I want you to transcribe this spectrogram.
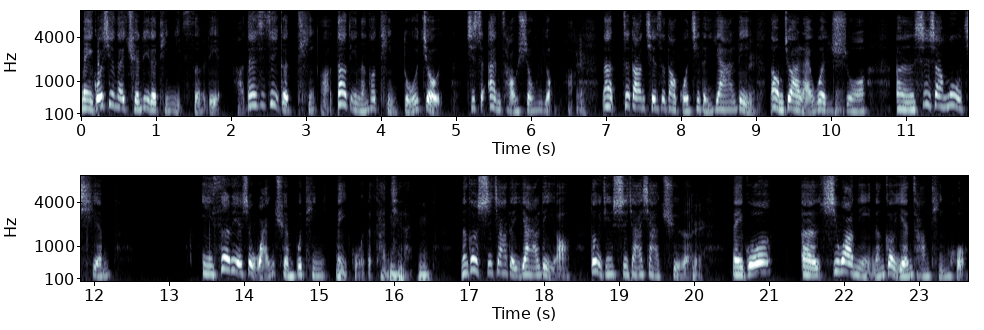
美国现在全力的挺以色列，好，但是这个挺啊，到底能够挺多久？其实暗潮汹涌哈，那这当然牵涉到国际的压力。那我们就要来问说，嗯，事实上目前以色列是完全不听美国的，看起来，嗯，能够施加的压力哦，都已经施加下去了。美国呃希望你能够延长停火，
